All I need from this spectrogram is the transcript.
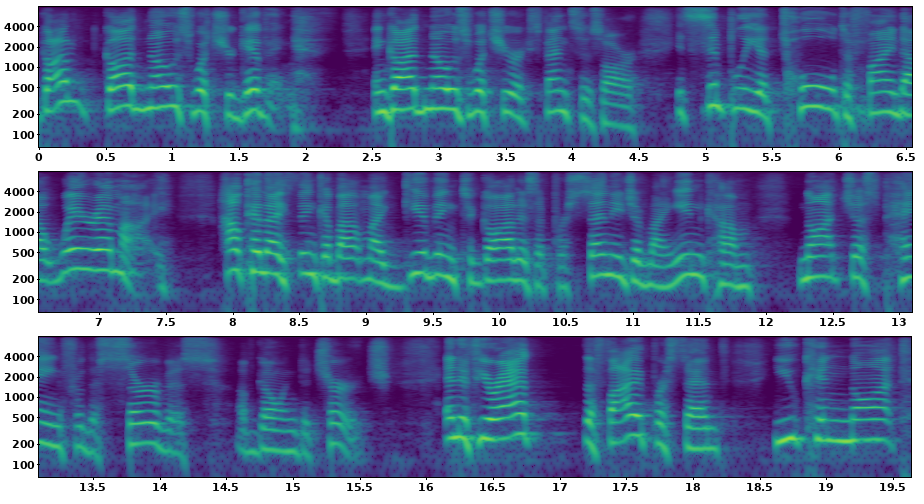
god god knows what you're giving and God knows what your expenses are. It's simply a tool to find out where am I? How can I think about my giving to God as a percentage of my income, not just paying for the service of going to church? And if you're at the 5%, you cannot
